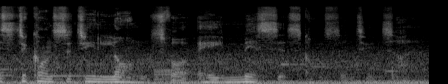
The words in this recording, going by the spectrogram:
Mr. Constantine longs for a Mrs. Constantine, sire.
